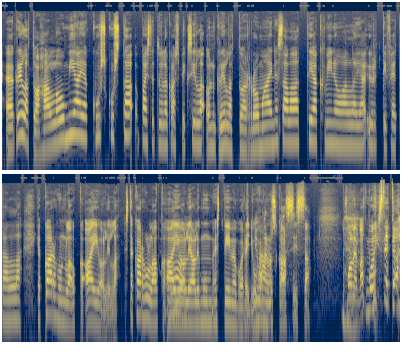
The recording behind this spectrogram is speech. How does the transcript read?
ö, grillattua halloumia ja kuskusta paistetuilla kasviksilla on grillattua romainesalaattia quinoalla ja yrttifetalla ja karhunlaukka aiolilla. Sitä karhunlaukka aiolia oli mun mielestä viime vuoden juhannuskassissa. Molemmat muistetaan.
